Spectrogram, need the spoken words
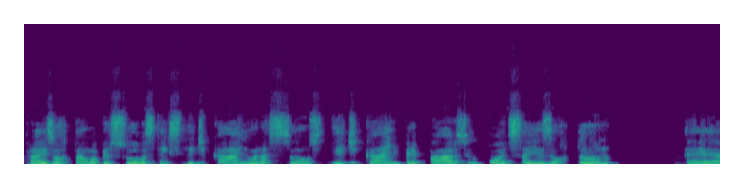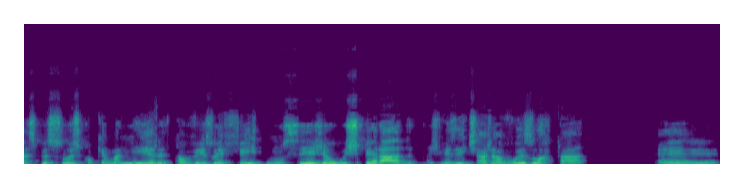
Para exortar uma pessoa, você tem que se dedicar em oração, se dedicar em preparo, você não pode sair exortando é, as pessoas de qualquer maneira. Talvez o efeito não seja o esperado. Às vezes a gente já, já vou exortar, é,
